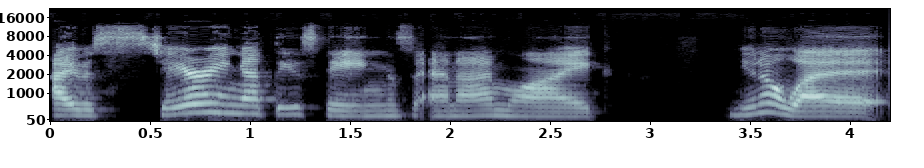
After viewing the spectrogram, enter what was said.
I was staring at these things and I'm like, you know what?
